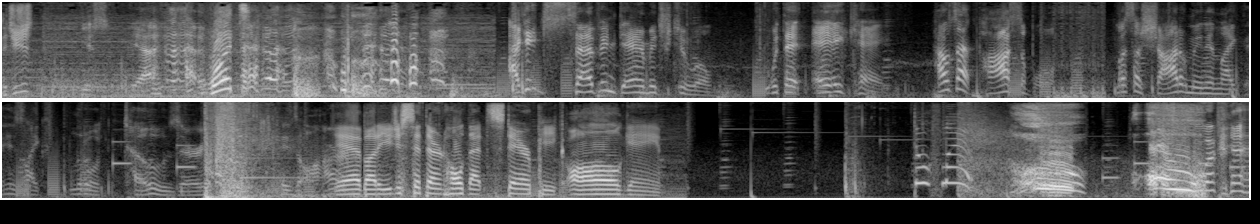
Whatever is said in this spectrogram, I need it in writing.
Did you just. Yes. Yeah. What? I did seven damage to him with the AK. How's that possible? Must have shot him in like his like little toes or his, his arm. yeah, buddy, you just sit there and hold that stare peak all game. Do a flip! oh!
